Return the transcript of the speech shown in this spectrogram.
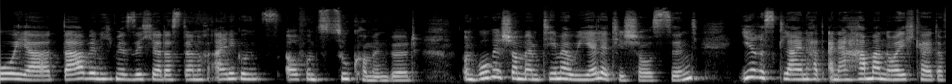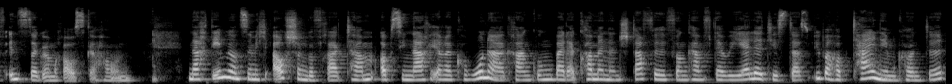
Oh ja, da bin ich mir sicher, dass da noch einiges auf uns zukommen wird. Und wo wir schon beim Thema Reality-Shows sind, Iris Klein hat eine Hammer-Neuigkeit auf Instagram rausgehauen. Nachdem wir uns nämlich auch schon gefragt haben, ob sie nach ihrer Corona-Erkrankung bei der kommenden Staffel von Kampf der Reality Stars überhaupt teilnehmen konnte,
